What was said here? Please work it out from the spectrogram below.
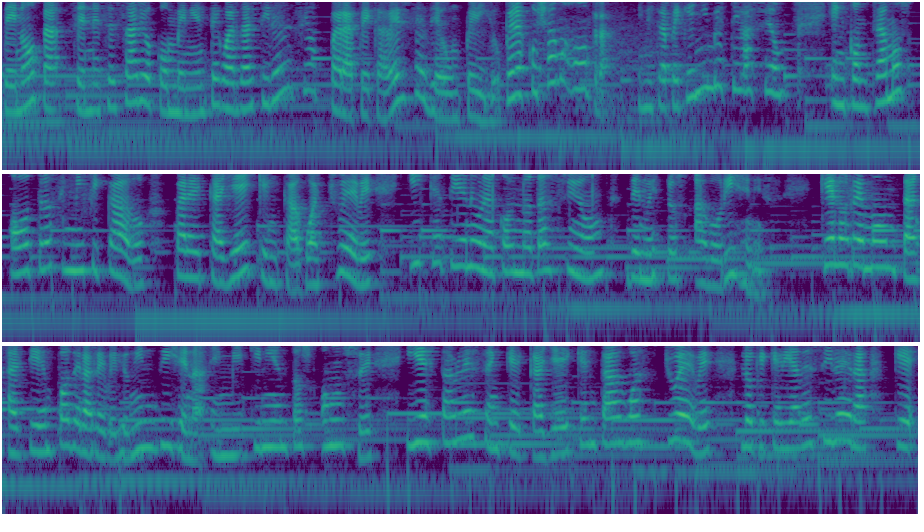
denota ser necesario conveniente guardar silencio para precaverse de un peligro. Pero escuchamos otra. En nuestra pequeña investigación encontramos otro significado para el calle que en Cagua llueve y que tiene una connotación de nuestros aborígenes que lo remontan al tiempo de la rebelión indígena en 1511 y establecen que Calle que en Caguas llueve, lo que quería decir era que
